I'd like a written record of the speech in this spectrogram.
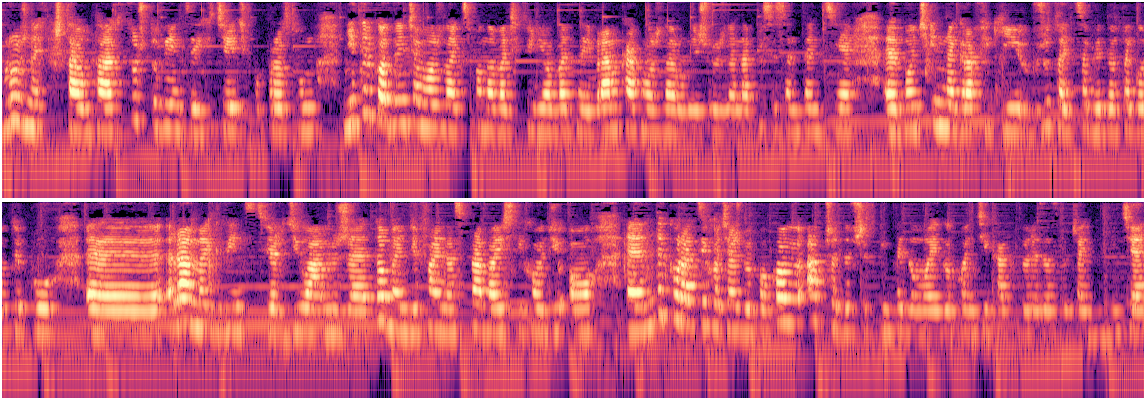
w różnych kształtach, cóż tu więcej chcieć, po prostu nie tylko zdjęcia można eksponować w chwili obecnej w ramkach, można również różne napisy, sentencje e, bądź inne grafiki wrzucać sobie do tego tego typu e, ramek, więc stwierdziłam, że to będzie fajna sprawa, jeśli chodzi o e, dekorację chociażby pokoju, a przede wszystkim tego mojego kącika, który zazwyczaj widzicie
